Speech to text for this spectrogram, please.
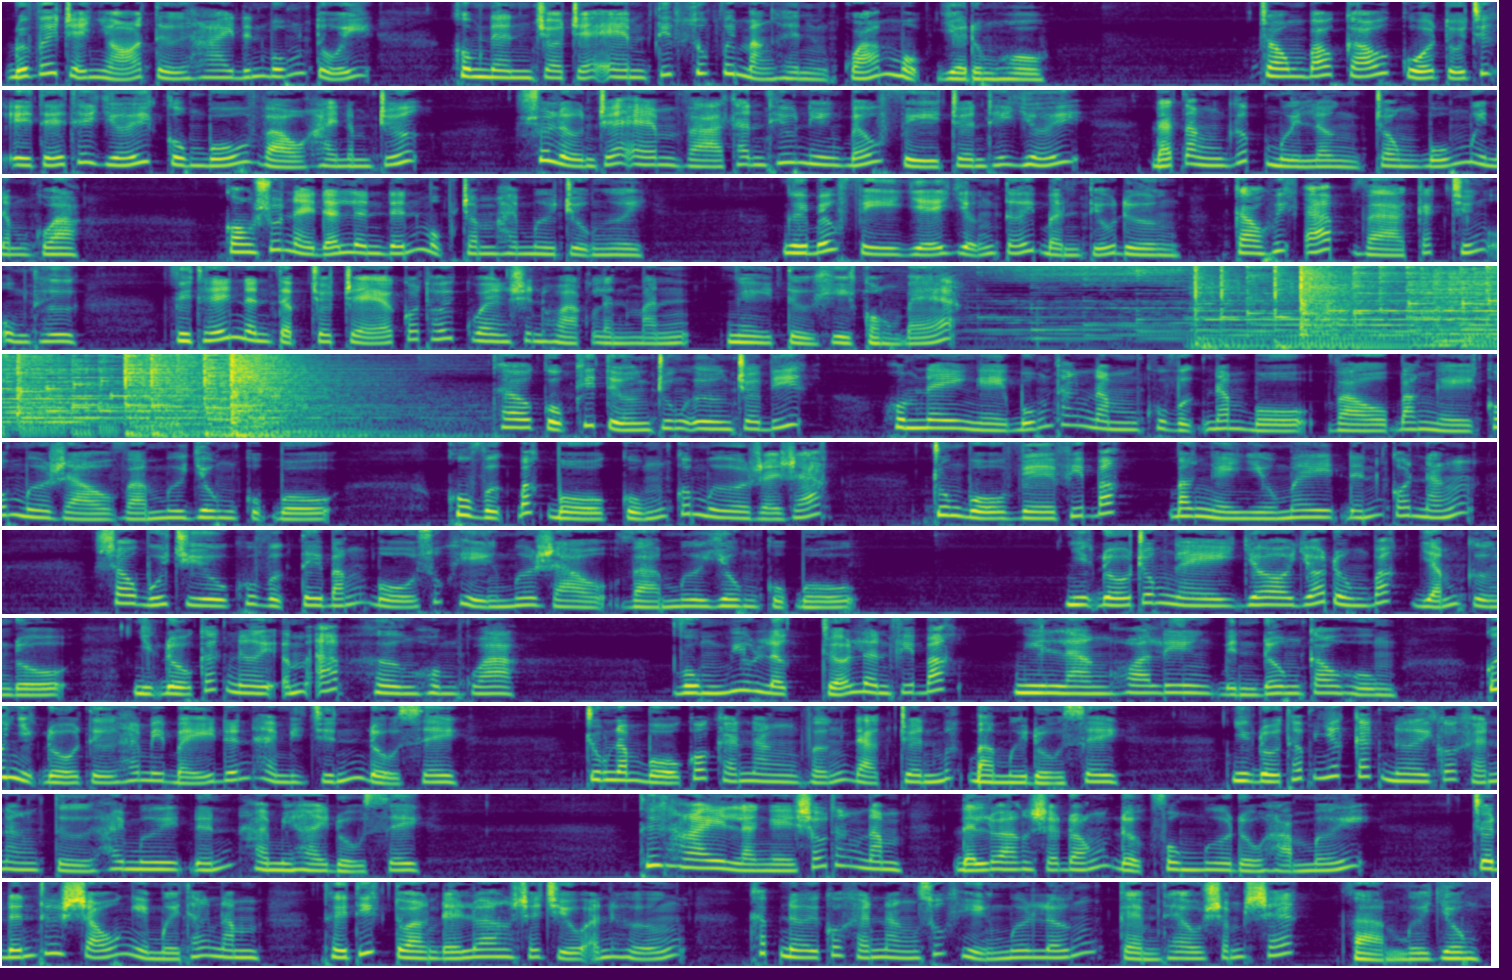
Đối với trẻ nhỏ từ 2 đến 4 tuổi, không nên cho trẻ em tiếp xúc với màn hình quá 1 giờ đồng hồ. Trong báo cáo của Tổ chức Y tế Thế giới công bố vào 2 năm trước, số lượng trẻ em và thanh thiếu niên béo phì trên thế giới đã tăng gấp 10 lần trong 40 năm qua. Con số này đã lên đến 120 triệu người. Người béo phì dễ dẫn tới bệnh tiểu đường, cao huyết áp và các chứng ung thư. Vì thế nên tập cho trẻ có thói quen sinh hoạt lành mạnh ngay từ khi còn bé. Theo Cục Khí tượng Trung ương cho biết, hôm nay ngày 4 tháng 5, khu vực Nam Bộ vào ban ngày có mưa rào và mưa dông cục bộ. Khu vực Bắc Bộ cũng có mưa rải rác. Trung Bộ về phía Bắc, ban ngày nhiều mây đến có nắng. Sau buổi chiều, khu vực Tây Bắc Bộ xuất hiện mưa rào và mưa dông cục bộ. Nhiệt độ trong ngày do gió Đông Bắc giảm cường độ, nhiệt độ các nơi ấm áp hơn hôm qua. Vùng miêu lực trở lên phía Bắc, Nghi Lan, Hoa Liên, Bình Đông, Cao Hùng có nhiệt độ từ 27 đến 29 độ C. Trung Nam Bộ có khả năng vẫn đạt trên mức 30 độ C. Nhiệt độ thấp nhất các nơi có khả năng từ 20 đến 22 độ C. Thứ hai là ngày 6 tháng 5, Đài Loan sẽ đón được phong mưa đầu hạ mới. Cho đến thứ Sáu ngày 10 tháng 5, thời tiết toàn Đài Loan sẽ chịu ảnh hưởng. Khắp nơi có khả năng xuất hiện mưa lớn kèm theo sấm sét và mưa dông.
